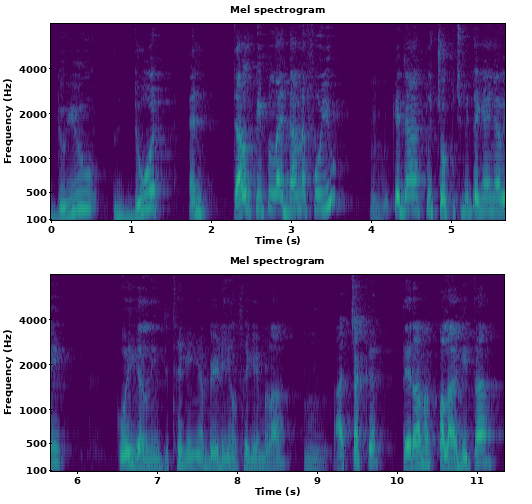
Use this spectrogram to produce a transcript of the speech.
do you do it and tell people I done it for you ਕਿ ਜਾਂ ਤੂੰ ਚੁੱਪ ਚਪੀਤੇ ਕਹੇਗਾ ਵੀ ਕੋਈ ਗੱਲ ਨਹੀਂ ਜਿੱਥੇ ਗਈਆਂ ਬੇੜੀਆਂ ਉੱਥੇ ਗਏ ਮਿਲਾ ਆ ਚੱਕ ਤੇਰਾ ਮੈਂ ਭਲਾ ਕੀਤਾ।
